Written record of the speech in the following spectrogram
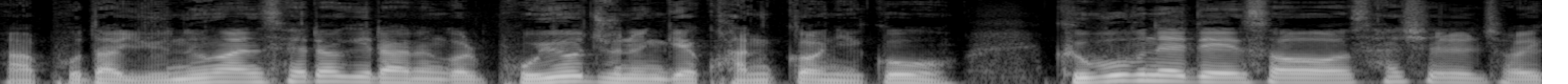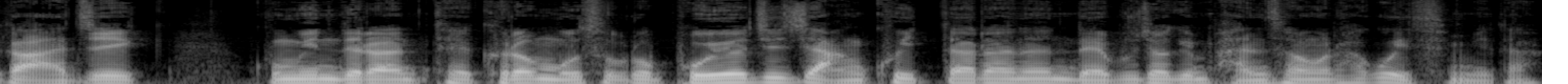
아, 보다 유능한 세력이라는 걸 보여주는 게 관건이고 그 부분에 대해서 사실 저희가 아직 국민들한테 그런 모습으로 보여지지 않고 있다라는 내부적인 반성을 하고 있습니다.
